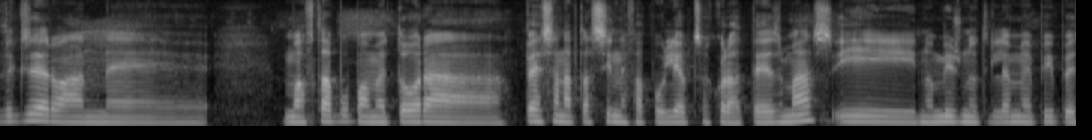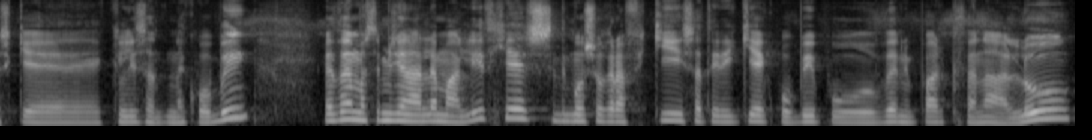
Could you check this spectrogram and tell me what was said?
δεν ξέρω αν ε, με αυτά που είπαμε τώρα πέσαν από τα σύννεφα πολλοί από τους ακροατές μας ή νομίζουν ότι λέμε πίπες και κλείσαν την εκπομπή. Εδώ είμαστε εμείς για να λέμε αλήθειες, δημοσιογραφική σατυρική εκπομπή που δεν υπάρχει πουθενά αλλού.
